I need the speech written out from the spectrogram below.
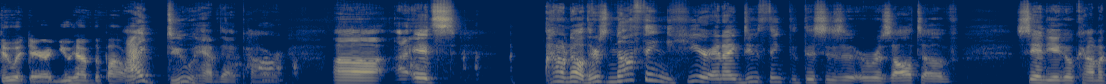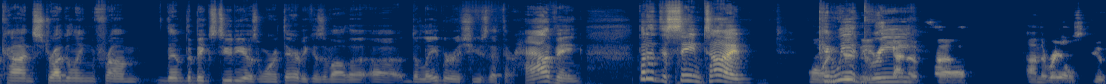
Do it, Darren. You have the power. I do have that power. Uh, it's I don't know. There's nothing here, and I do think that this is a result of San Diego Comic Con struggling from the the big studios weren't there because of all the uh, the labor issues that they're having. But at the same time, Oh, can we Disney's agree- Kind of uh, on the rails too.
